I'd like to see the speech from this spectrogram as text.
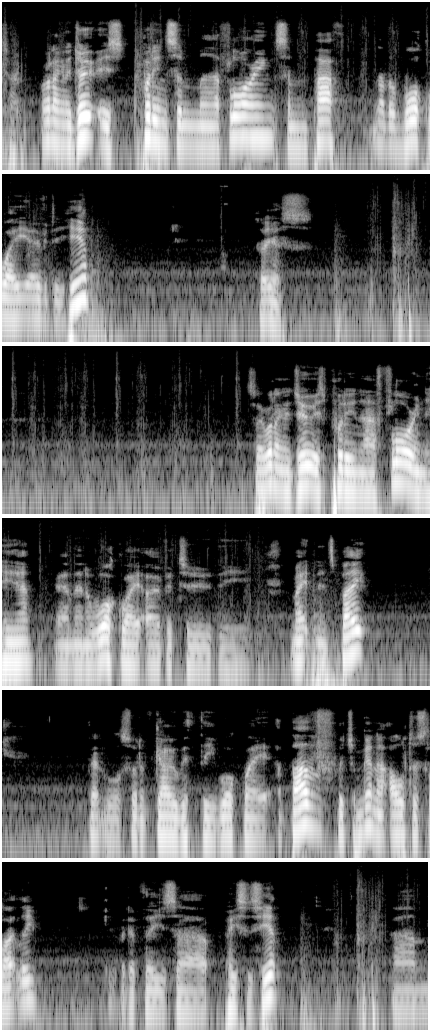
So what I'm going to do is put in some uh, flooring, some path, another walkway over to here. So yes. So what I'm going to do is put in a floor in here and then a walkway over to the maintenance bay. That will sort of go with the walkway above, which I'm going to alter slightly. Get rid of these uh, pieces here. Um,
